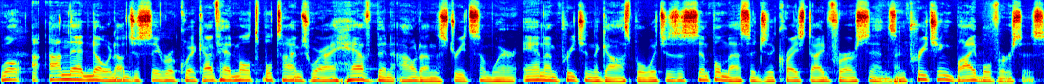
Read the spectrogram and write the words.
Well, uh, on that note, I'll just say real quick I've had multiple times where I have been out on the street somewhere and I'm preaching the gospel, which is a simple message that Christ died for our sins, and preaching Bible verses.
